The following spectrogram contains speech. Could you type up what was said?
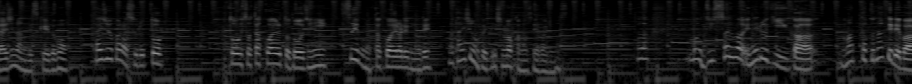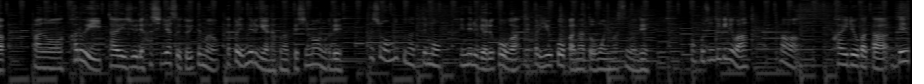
大事なんですけれども、体重からすると、糖質を蓄えると同時に水分を蓄えられるので、まあ、体重も増えてしまう可能性があります。ただ、まあ、実際はエネルギーが全くなければ、あの軽い体重で走りやすいといっても、やっぱりエネルギーがなくなってしまうので、多少重くなってもエネルギーある方がやっぱり有効かなと思いますので、まあ、個人的には、まあ、改良型で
